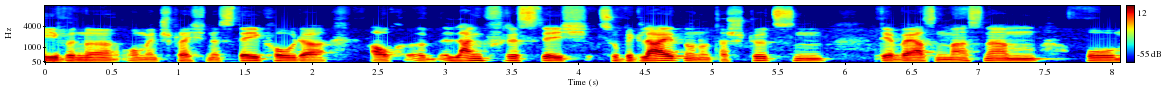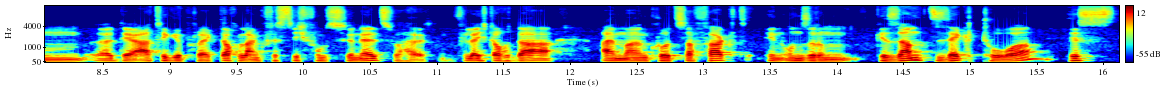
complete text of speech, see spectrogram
Programmebene, um entsprechende Stakeholder auch äh, langfristig zu begleiten und unterstützen, diversen Maßnahmen, um äh, derartige Projekte auch langfristig funktionell zu halten. Vielleicht auch da einmal ein kurzer Fakt. In unserem Gesamtsektor ist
